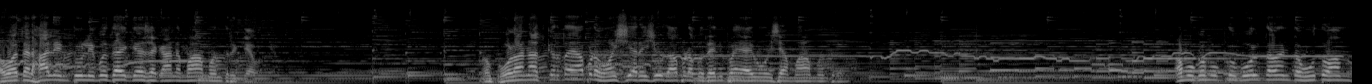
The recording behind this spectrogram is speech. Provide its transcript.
હવે અત્યારે હાલીને તુલી બધા કહે છે કે આને મહામંત્ર કહેવાય. હવે ભોળાનાથ કરતા આપણે હોશિયાર રહીશું તો આપણા બધાની પાસે આવ્યો છે આ મહામંત્ર. અમુક અમુક તો બોલતા હોય ને તો હું તો આમ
